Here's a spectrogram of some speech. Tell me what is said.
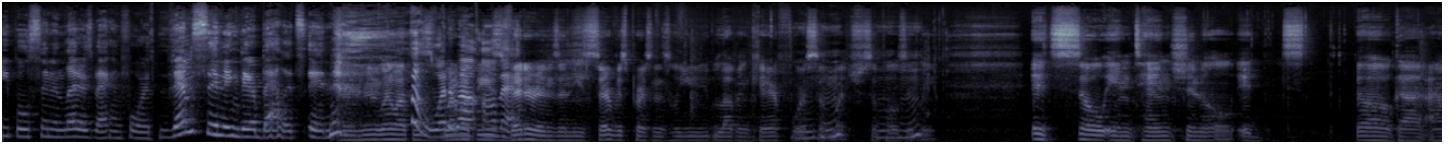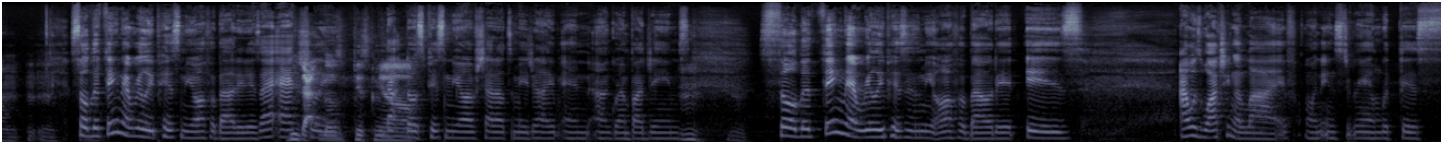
People sending letters back and forth. Them sending their ballots in. Mhm. What about these? What what, about, about all these that? veterans and these service persons who you love and care for so Mm-hmm. much? Supposedly, it's so intentional. It's oh god, I don't. Mm-mm. So the thing that really pissed me off about it is I actually those pissed me that off. Those pissed me off. Shout out to Major Hype and uh, Grandpa James. Mm, So the thing that really pisses me off about it is I was watching a live on Instagram with this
